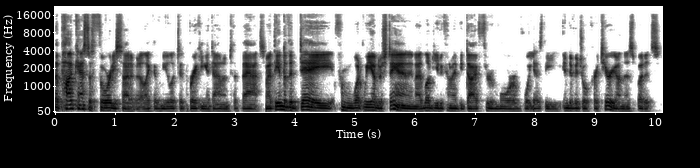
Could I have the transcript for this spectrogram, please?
the podcast authority side of it, I like that when you looked at breaking it down into that. At the end of the day, from what we understand, and I'd love you to kind of maybe dive through more of what has the individual criteria on this, but it's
